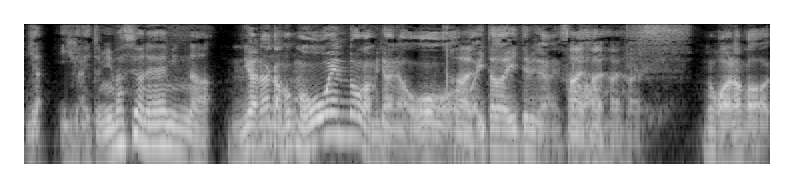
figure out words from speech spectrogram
いや、意外と見ますよね、みんな。いや、なんか僕も応援動画みたいなのを、はいまあ、いただいてるじゃないですか。はいはいはいはい。だからなんか、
